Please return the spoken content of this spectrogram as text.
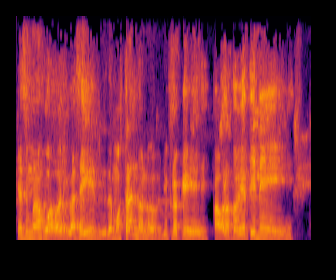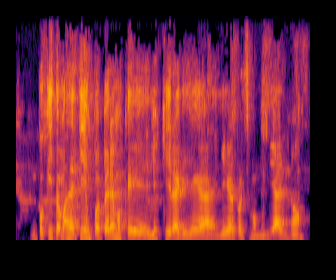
que es un gran jugador y va a seguir demostrándolo. Yo creo que Paolo todavía tiene un poquito más de tiempo, esperemos que Dios quiera que llegue, llegue al próximo mundial, ¿no?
